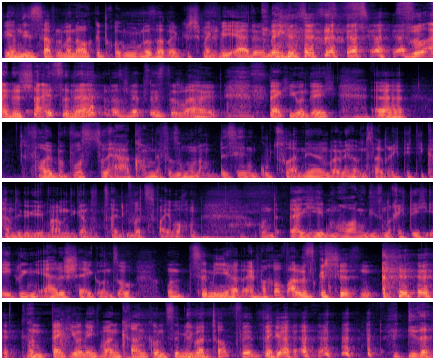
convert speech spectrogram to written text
wir haben dieses Supplement auch getrunken und das hat halt geschmeckt wie Erde. Ne? so eine Scheiße, ne? Das Witzigste war halt, Becky und ich, äh, voll bewusst so, ja komm, wir versuchen noch ein bisschen gut zu ernähren, weil wir uns halt richtig die Kante gegeben haben, die ganze Zeit, über zwei Wochen. Und äh, jeden Morgen diesen richtig ekligen Erdeshake und so. Und Zimmy hat einfach auf alles geschissen. und Becky und ich waren krank und Zimmy war topfit, Digga. Dieser,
